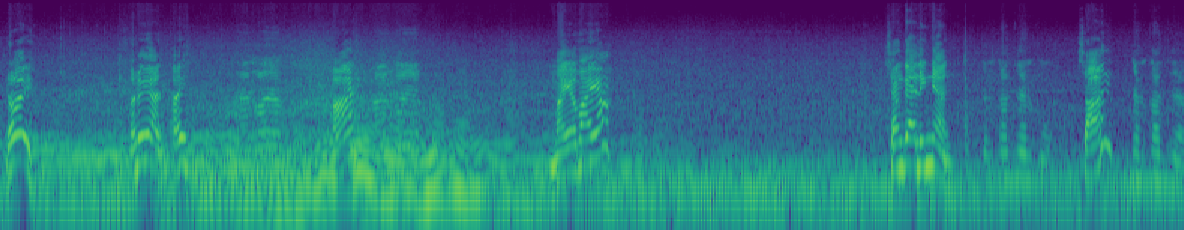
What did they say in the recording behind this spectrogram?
Noy! Ano yan? Ay, maya po? ha? Maya po? Maya-maya? Saan galing yan? Tantanyan po. Saan? Tantanyan.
